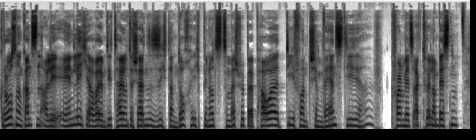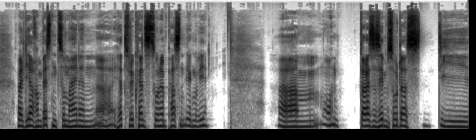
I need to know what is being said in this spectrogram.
Großen und Ganzen alle ähnlich, aber im Detail unterscheiden sie sich dann doch. Ich benutze zum Beispiel bei Power die von Jim Vance, die gefallen mir jetzt aktuell am besten, weil die auch am besten zu meinen äh, Herzfrequenzzonen passen irgendwie. Ähm, und da ist es eben so, dass die,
